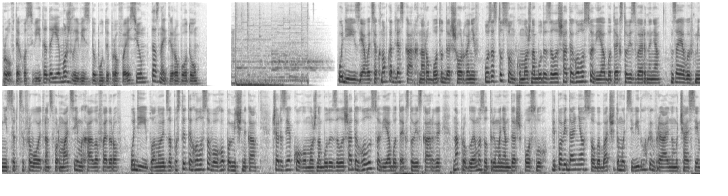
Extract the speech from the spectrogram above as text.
профтехосвіта дає можливість здобути професію та знайти роботу. У дії з'явиться кнопка для скарг на роботу держорганів. У застосунку можна буде залишати голосові або текстові звернення, заявив міністр цифрової трансформації Михайло Федоров. У дії планують запустити голосового помічника, через якого можна буде залишати голосові або текстові скарги на проблеми з отриманням держпослуг. Відповідальні особи бачитимуть ці відгуки в реальному часі.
